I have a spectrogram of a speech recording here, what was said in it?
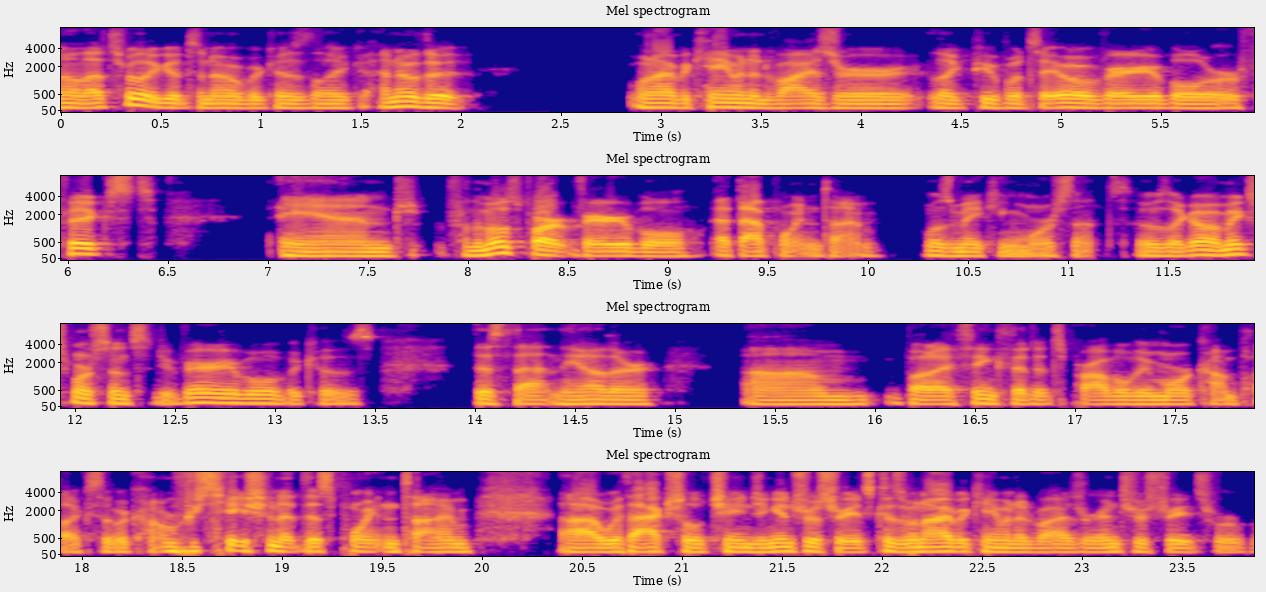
No, that's really good to know because like I know that when I became an advisor, like people would say, oh, variable or fixed. And for the most part, variable at that point in time was making more sense. It was like, oh, it makes more sense to do variable because this, that, and the other. Um, but I think that it's probably more complex of a conversation at this point in time uh, with actual changing interest rates. Because when I became an advisor, interest rates were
